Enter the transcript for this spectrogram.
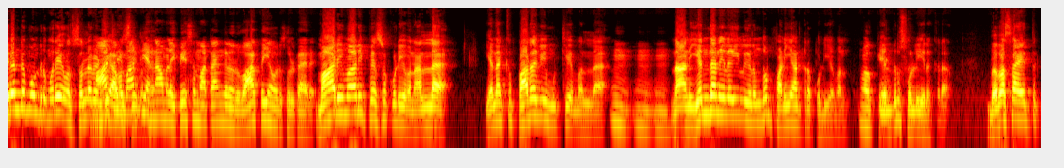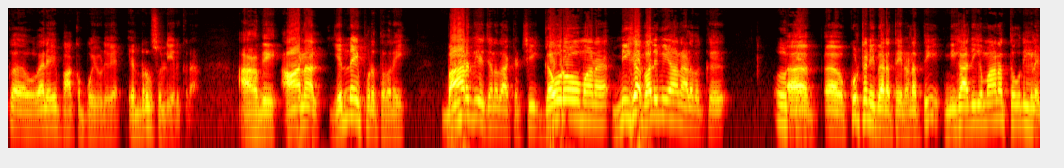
இரண்டு மூன்று முறை அவர் சொல்ல வேண்டிய அவசியம். அண்ணாமலை பேச மாட்டாங்கிற ஒரு வார்த்தையும் அவர் சொல்றாரு. மாறி மாறி பேசக்கூடியவன் அல்ல. எனக்கு பதவி முக்கியம் அல்ல. நான் எந்த நிலையில் இருந்தும் பணியாற்றக்கூடியவன் என்று சொல்லியிருக்கிறார். விவசாயத்துக்கு வேலையை பார்க்க போய்விடுவேன் என்றும் சொல்லியிருக்கிறார். ஆகவே ஆனால் என்னை பொறுத்தவரை பாரதிய ஜனதா கட்சி கௌரவமான மிக வலிமையான அளவுக்கு கூட்டணி பேரத்தை நடத்தி மிக அதிகமான தொகுதிகளை.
